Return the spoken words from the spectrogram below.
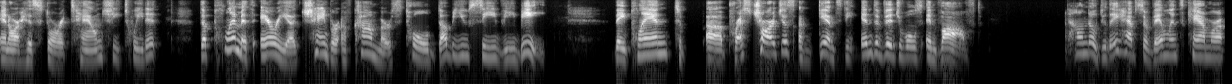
in our historic town, she tweeted. The Plymouth Area Chamber of Commerce told WCVB they plan to uh, press charges against the individuals involved. I don't know. Do they have surveillance camera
